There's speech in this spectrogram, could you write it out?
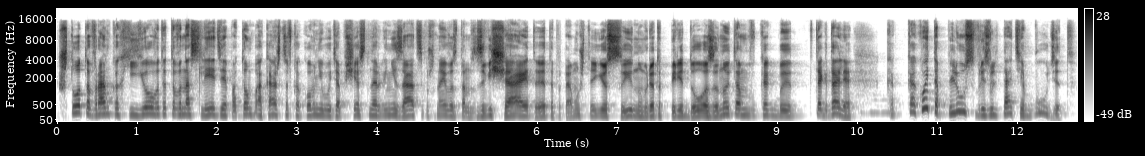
что-то в рамках ее вот этого наследия потом окажется в каком-нибудь общественной организации, потому что она его там завещает это, потому что ее сын умрет от передоза, ну и там как бы и так далее. Как, какой-то плюс в результате будет.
